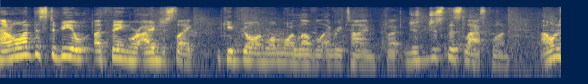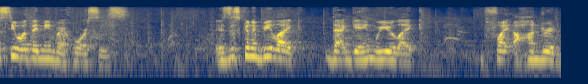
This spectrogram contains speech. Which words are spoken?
I don't want this to be a, a, thing where I just like keep going one more level every time, but just just this last one. I want to see what they mean by horses. Is this gonna be like that game where you like fight a hundred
